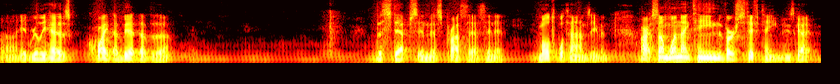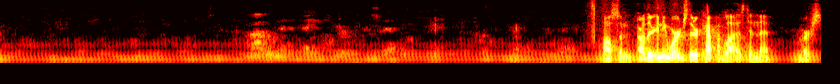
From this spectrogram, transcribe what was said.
Uh, it really has quite a bit of the the steps in this process in it, multiple times even. All right, Psalm 119, verse 15. Who's got it? Awesome. Are there any words that are capitalized in that verse?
